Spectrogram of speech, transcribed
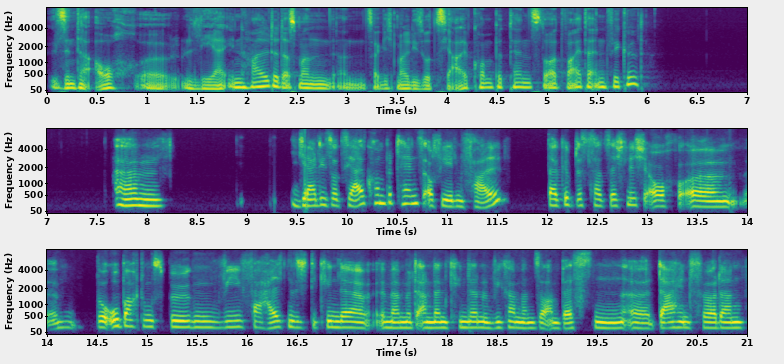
sind da auch äh, Lehrinhalte, dass man, äh, sage ich mal, die Sozialkompetenz dort weiterentwickelt? Ähm, ja, die Sozialkompetenz auf jeden Fall. Da gibt es tatsächlich auch ähm, Beobachtungsbögen, wie verhalten sich die Kinder immer mit anderen Kindern und wie kann man sie am besten äh, dahin fördern,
